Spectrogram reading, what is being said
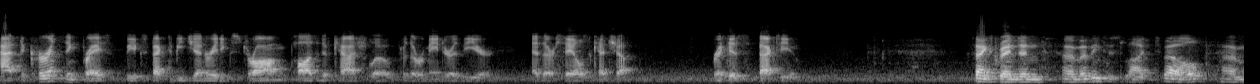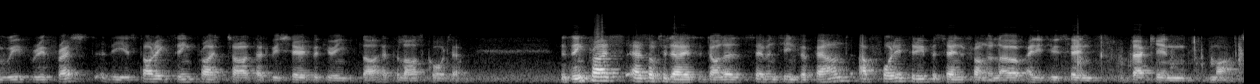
At the current zinc price, we expect to be generating strong positive cash flow for the remainder of the year as our sales catch up. Ricus, back to you. Thanks, Brendan. Uh, moving to slide 12, um, we've refreshed the historic zinc price chart that we shared with you at the last quarter. The zinc price as of today is $1.17 per pound, up 43% from the low of $0.82 back in March.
